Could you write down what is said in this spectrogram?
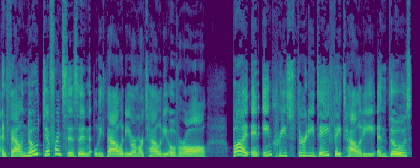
and found no differences in lethality or mortality overall, but an increased 30 day fatality in those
